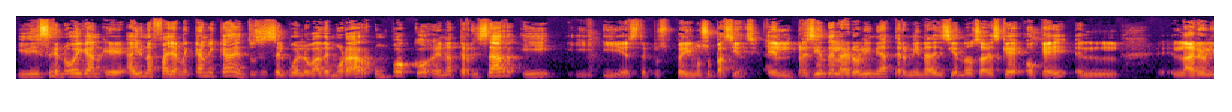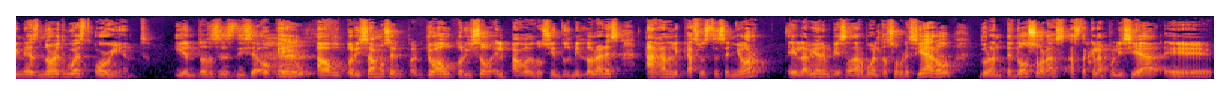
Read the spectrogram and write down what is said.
y dicen, oigan, eh, hay una falla mecánica, entonces el vuelo va a demorar un poco en aterrizar y, este, pues, pedimos su paciencia. El presidente de la aerolínea termina diciendo, ¿sabes qué? Ok, el, la aerolínea es Northwest Orient. Y entonces dice, ok, autorizamos el, yo autorizo el pago de 200 mil dólares, háganle caso a este señor. El avión empieza a dar vueltas sobre Seattle durante dos horas hasta que la policía eh,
